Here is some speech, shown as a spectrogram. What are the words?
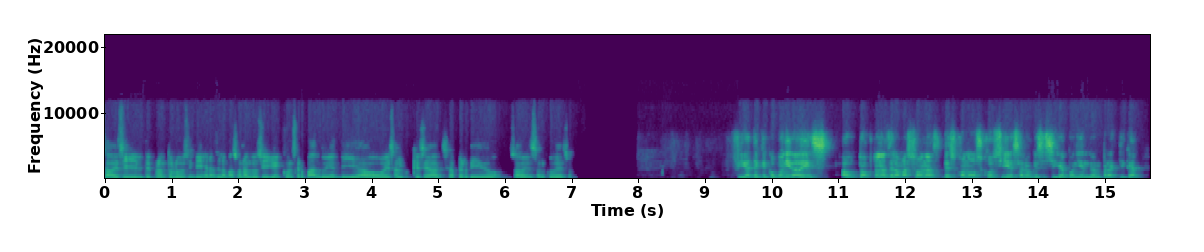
¿sabes si de pronto los indígenas del Amazonas lo siguen conservando hoy en día o es algo que se ha, se ha perdido? ¿Sabes algo de eso? Fíjate que comunidades autóctonas del Amazonas desconozco si es algo que se sigue poniendo en práctica.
